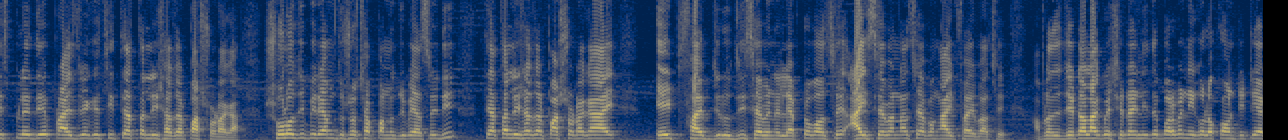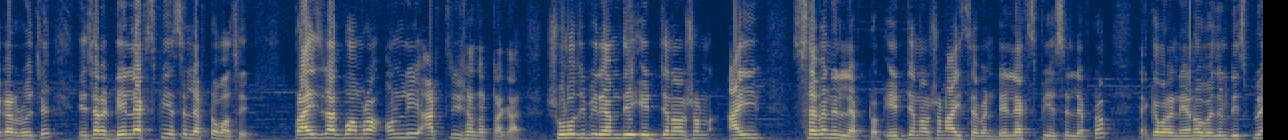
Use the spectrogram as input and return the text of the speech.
ডিসপ্লে দিয়ে প্রাইস রেখেছি তেতাল্লিশ হাজার পাঁচশো টাকা। ষোলো জিবি র্যাম দুশো ছাপ্পান্ন জিবি এসএসডি তেতাল্লিশ হাজার পাঁচশো টাকায় এইট ফাইভ জিরো জি সেভেনের ল্যাপটপ আছে আই সেভেন আছে এবং আই ফাইভ আছে। আপনাদের যেটা লাগবে সেটাই নিতে পারবেন, এগুলো কোয়ান্টিটি আকার রয়েছে। এছাড়া ডেল এক্সপিএসের ল্যাপটপ আছে। প্রাইস রাখব আমরা অনলি আটত্রিশ হাজার টাকায়। ষোলো জিবি র্যাম দিয়ে এইট জেনারেশন আই সেভেনের laptop eight generation I seven Dell এক্সপিএসের ল্যাপটপ একেবারে ন্যানো ভেজেল ডিসপ্লে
